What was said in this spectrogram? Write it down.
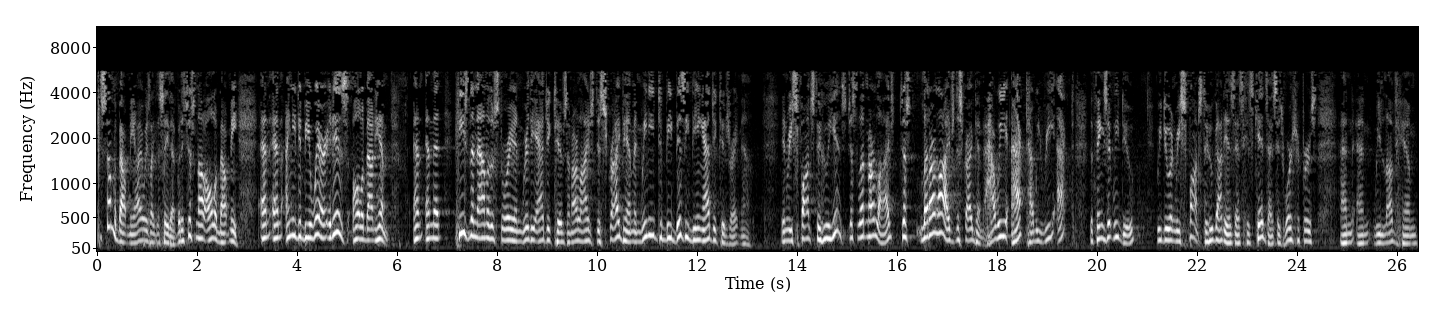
It's some about me. I always like to say that, but it's just not all about me. And, and I need to be aware it is all about Him. And, and that He's the noun of the story and we're the adjectives and our lives describe Him and we need to be busy being adjectives right now in response to who he is. Just letting our lives, just let our lives describe him. How we act, how we react, the things that we do, we do in response to who God is as his kids, as his worshipers, and, and we love him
